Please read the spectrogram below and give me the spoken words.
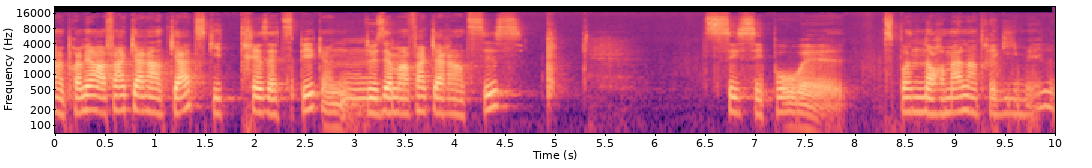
un premier enfant à 44, ce qui est très atypique, un mm. deuxième enfant à 46. C'est pas, euh, pas normal, entre guillemets. Là.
